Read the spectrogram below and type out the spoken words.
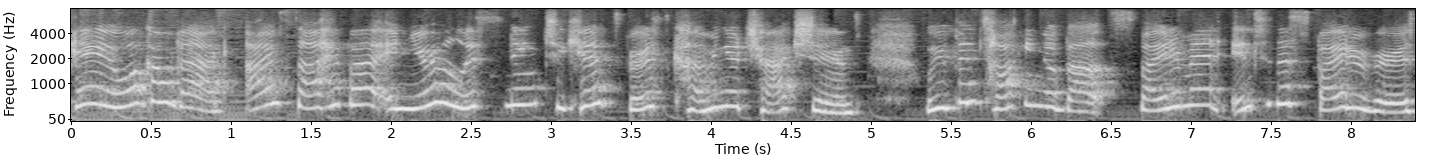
Hey, welcome back. I'm Sahiba, and you're listening to Kids First Coming Attractions. We've been talking about Spider Man Into the Spider Verse,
